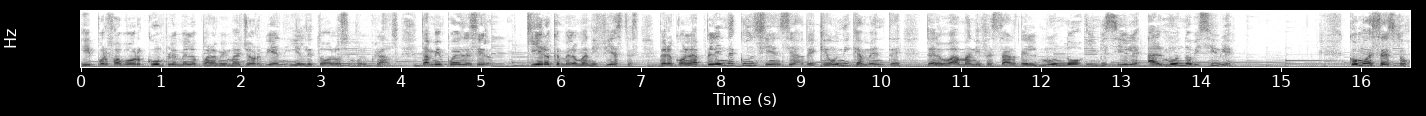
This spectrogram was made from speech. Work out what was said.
Y por favor cúmplemelo para mi mayor bien y el de todos los involucrados. También puedes decir quiero que me lo manifiestes. Pero con la plena conciencia de que únicamente te lo va a manifestar del mundo invisible al mundo visible. ¿Cómo es esto?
